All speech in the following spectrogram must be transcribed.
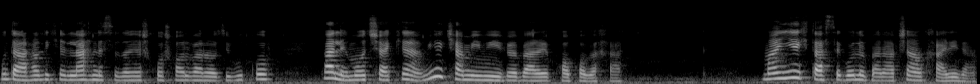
او در حالی که لحن صدایش خوشحال و راضی بود گفت بله متشکرم. یک کمی میوه برای پاپا بخر. من یک دسته گل بنفشه هم خریدم.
